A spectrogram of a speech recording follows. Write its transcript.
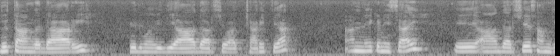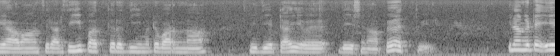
දුතාංගධාරී පුදුම විදි ආදර්ශවත් චරිතයක්. අන්න ඒක නිසායි ඒ ආදර්ශය සංඝයා වහන්සේලාට සිහිපත් කර දීමට වර්ණා විදියටයි ඔය දේශනා පැවැත්වුවේ. ඊළඟට ඒ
